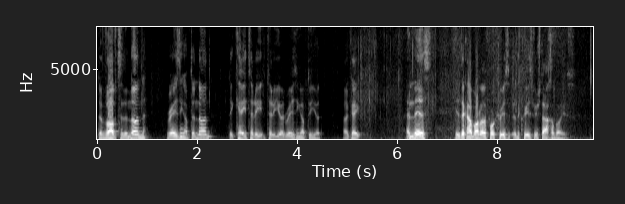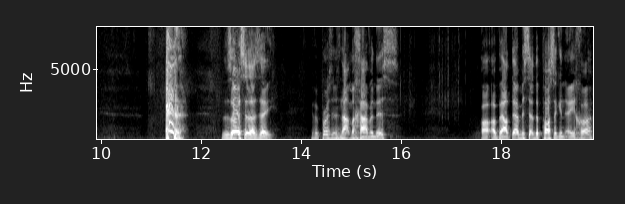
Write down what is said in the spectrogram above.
the vav to the nun, raising up the nun, the k to the to the yud, raising up the yud. Okay, and this is the kavana of the four kriyas, the kriyas vishtachavayis. the Zohar says azay. If a person is not mechavan this, uh, about them is said the pasuk in Eicha,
